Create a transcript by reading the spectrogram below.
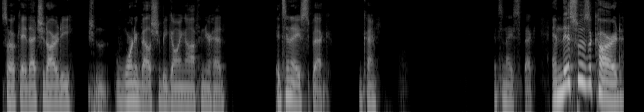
So okay, that should already should, warning bells should be going off in your head. It's an ace spec. Okay. It's an ace spec. And this was a card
